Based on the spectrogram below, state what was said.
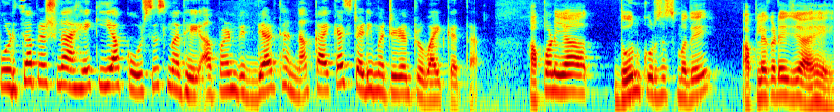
पुढचा प्रश्न आहे की या कोर्सेसमध्ये आपण विद्यार्थ्यांना काय काय स्टडी मटेरियल प्रोव्हाइड करता? आपण या दोन कोर्सेसमध्ये आपल्याकडे जे आहे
